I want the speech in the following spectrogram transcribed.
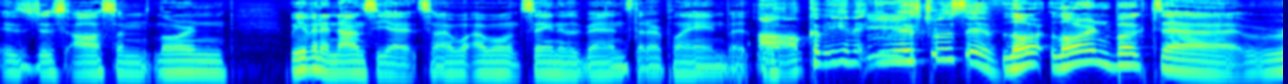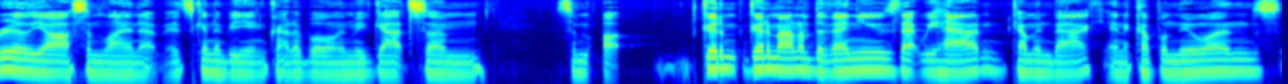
is just awesome. Lauren, we haven't announced yet, so I, w- I won't say any of the bands that are playing. But Oh, come give me give me an exclusive. Lau- Lauren booked a really awesome lineup. It's going to be incredible, and we've got some some uh, good good amount of the venues that we had coming back, and a couple new ones,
